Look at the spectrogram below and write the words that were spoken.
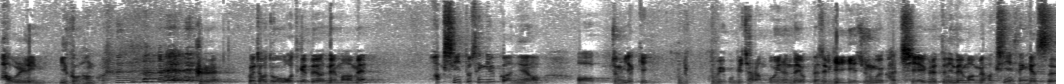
바울님 이거 한 거예요. 그래? 그럼 저도 어떻게 돼요? 내 마음에 확신이 또 생길 거 아니에요. 어, 좀 이렇게 굽이, 굽이, 굽이 잘안 보이는데 옆에서 이렇게 얘기해 주는 거예요, 같이. 그랬더니 내 마음에 확신이 생겼어요.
